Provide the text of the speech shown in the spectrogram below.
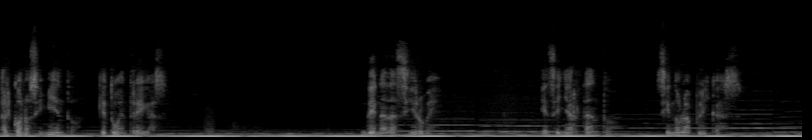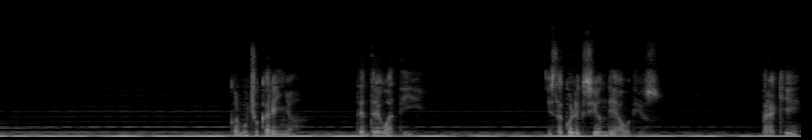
al conocimiento que tú entregas. De nada sirve enseñar tanto si no lo aplicas. Con mucho cariño te entrego a ti esta colección de audios para que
